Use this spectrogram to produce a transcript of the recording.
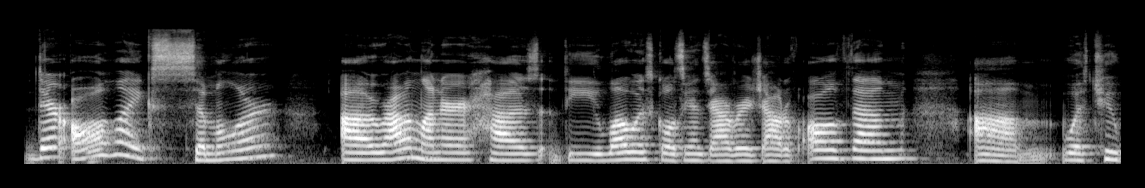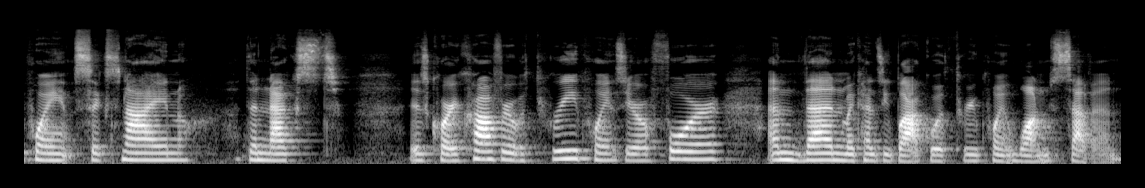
they're all like similar Uh, Robin Lehner has the lowest goals against average out of all of them um, with 2.69. The next is Corey Crawford with 3.04, and then Mackenzie Black with 3.17.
